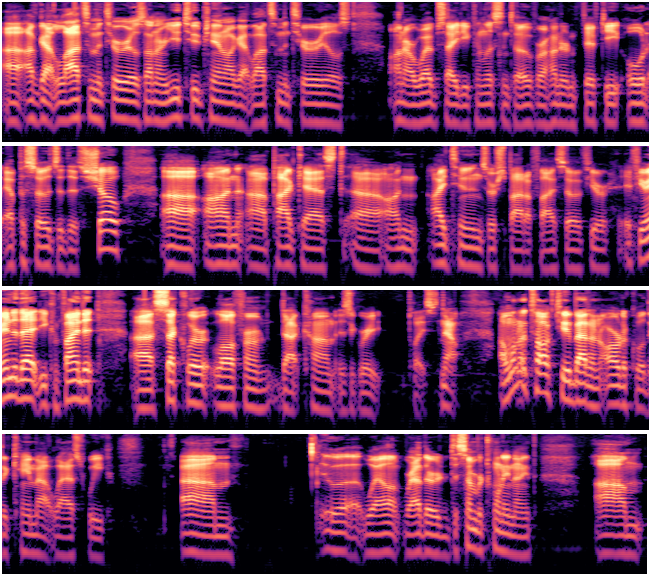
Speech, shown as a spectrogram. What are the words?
Uh, I've got lots of materials on our YouTube channel. I've got lots of materials on our website. You can listen to over 150 old episodes of this show uh, on uh, podcast uh, on iTunes or Spotify. So if you're if you're into that, you can find it. Uh, SechlerLawFirm.com is a great place. Now, I want to talk to you about an article that came out last week. Um, uh, well, rather December 29th. Um,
